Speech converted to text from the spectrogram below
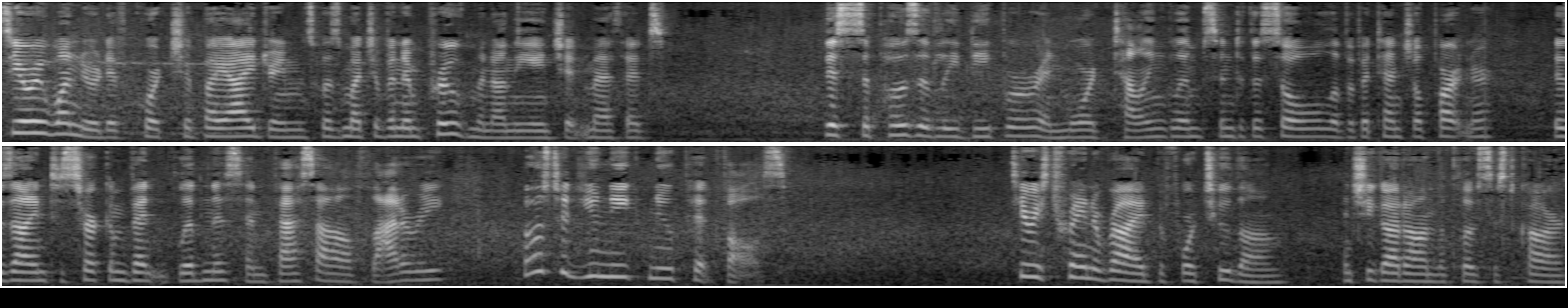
Siri wondered if courtship by iDreams was much of an improvement on the ancient methods. This supposedly deeper and more telling glimpse into the soul of a potential partner, designed to circumvent glibness and facile flattery, boasted unique new pitfalls. Siri's train arrived before too long, and she got on the closest car.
